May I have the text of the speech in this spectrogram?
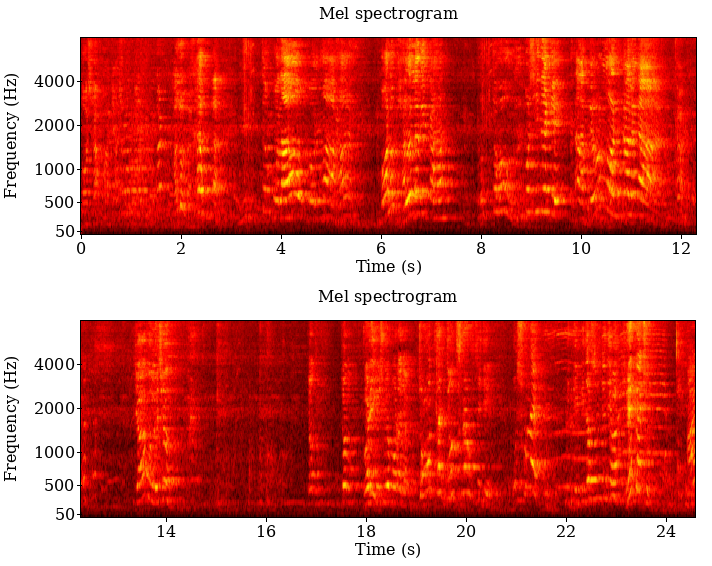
বসা মাজা ভালো লাগে। নিত্য পোলাও কর্মা আহার বলো ভালো লাগে কাহা? প্রত্যহ উর্বশী দেখে তাতেও মন টালে না। যা বলেছ। চলো ঘরে গিয়ে শুয়ে পড়া যাবে চমৎকার জ্যোৎস্না উঠছে যে। ও শোনা একটু। দেবী দর্শন যদি হয়। দেখেছ আর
